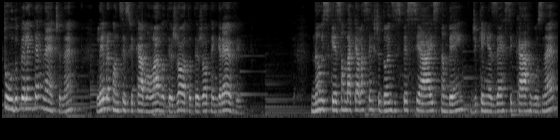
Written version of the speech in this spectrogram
tudo pela internet, né? Lembra quando vocês ficavam lá no TJ, o TJ em greve? Não esqueçam daquelas certidões especiais também, de quem exerce cargos, né?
